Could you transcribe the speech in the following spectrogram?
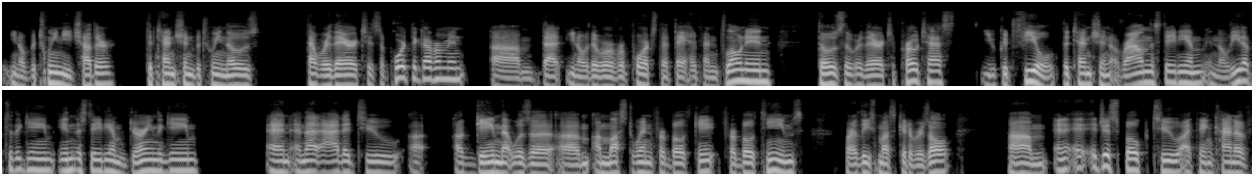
you know between each other the tension between those that were there to support the government um, that you know there were reports that they had been flown in those that were there to protest. You could feel the tension around the stadium in the lead up to the game in the stadium during the game. And and that added to uh, a game that was a a, um, a must win for both game for both teams, or at least must get a result. Um, and it, it, just spoke to I think kind of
